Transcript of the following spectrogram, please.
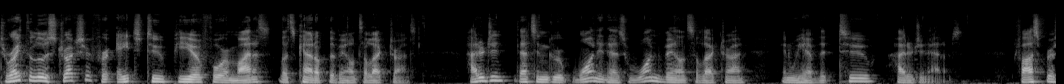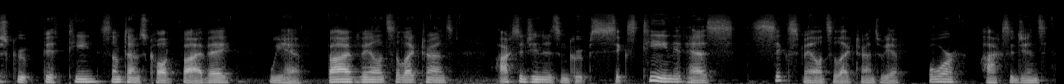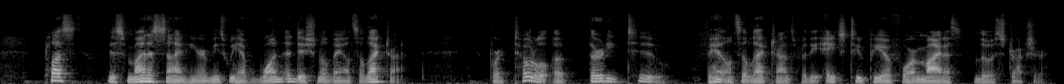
To write the Lewis structure for H2PO4 minus, let's count up the valence electrons. Hydrogen, that's in group 1, it has one valence electron, and we have the two hydrogen atoms. Phosphorus, group 15, sometimes called 5A, we have five valence electrons. Oxygen is in group 16, it has six valence electrons, we have four oxygens, plus this minus sign here means we have one additional valence electron, for a total of 32 valence electrons for the H2PO4 minus Lewis structure.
